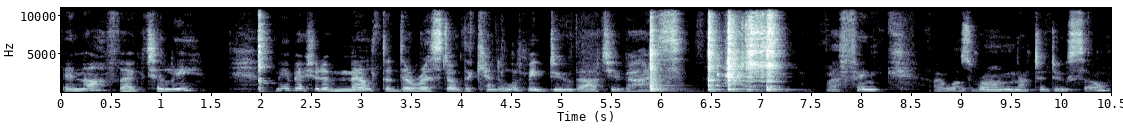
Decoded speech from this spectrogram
enough actually. Maybe I should have melted the rest of the candle. Let me do that you guys I think I was wrong not to do so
